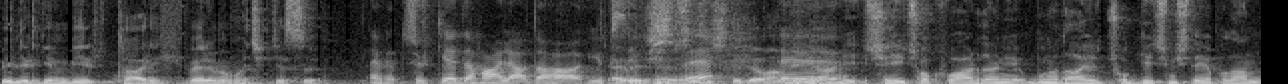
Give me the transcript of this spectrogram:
Belirgin bir tarih veremem açıkçası. Evet, Türkiye'de hala daha Evet, yükselişte. yükselişte devam Ee, ediyor. Yani şey çok vardı hani buna dair çok geçmişte yapılan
